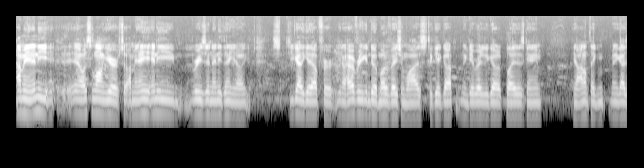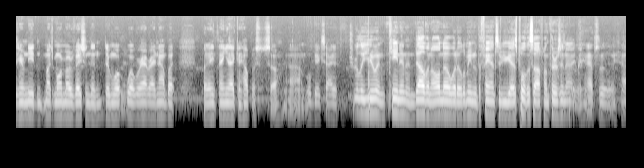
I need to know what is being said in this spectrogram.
I mean, any you know, it's a long year, so I mean, any any reason, anything, you know, you got to get up for you know, however you can do it, motivation wise, to get up and get ready to go to play this game you know, I don't think many guys here need much more motivation than, than what, what we're at right now, but but anything that can help us. So um, we'll be excited. Truly, you and Keenan and Delvin all know what it'll mean to the fans if you guys pull this off on Thursday night. Absolutely, absolutely. Uh,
